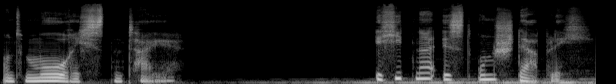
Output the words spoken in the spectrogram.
und moorigsten Teil. Echidna ist unsterblich.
